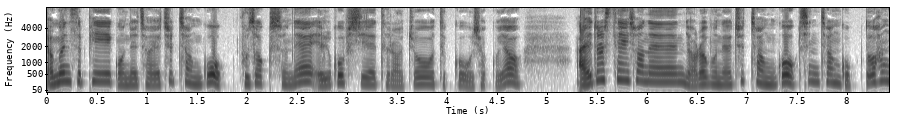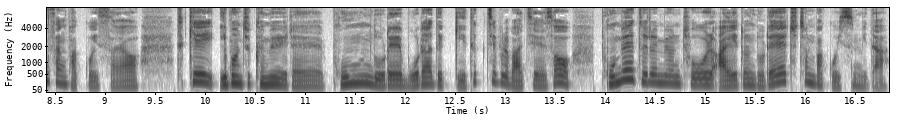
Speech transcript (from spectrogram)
영은's pick 오늘 저의 추천곡 부석순의 7시에 들어줘 듣고 오셨고요. 아이돌 스테이션은 여러분의 추천곡, 신청곡도 항상 받고 있어요. 특히 이번 주 금요일에 봄 노래 몰아듣기 특집을 맞이해서 봄에 들으면 좋을 아이돌 노래 추천받고 있습니다.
